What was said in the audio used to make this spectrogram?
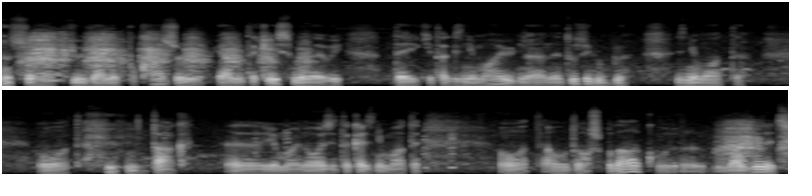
Що я п'ю, я не показую, я не такий сміливий. Деякі так знімають, але я не дуже люблю знімати. От. Так, е, я маю на увазі таке знімати. От. А от господарку е, на вулиці,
